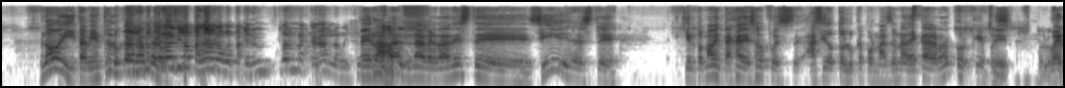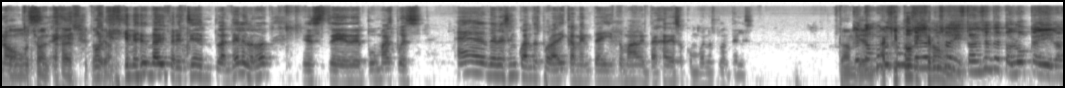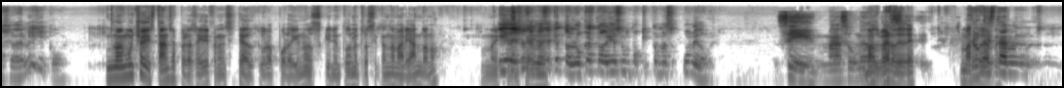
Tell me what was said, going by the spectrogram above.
No, y también Toluca. Pero yo no quería decir la palabra, güey, para que no fueran a cagarla, güey. Pero pues. la, verdad, este, sí, este, quien toma ventaja de eso, pues, ha sido Toluca por más de una década, ¿verdad? Porque, pues, sí, Toluca bueno, pues, mucha ventaja de porque tiene una diferencia en planteles, ¿verdad? Este, de Pumas, pues, eh, de vez en cuando esporádicamente ahí tomaba ventaja de eso con buenos planteles. También. Que tampoco Aquí es como que dijeron... mucha distancia entre Toluca y la Ciudad de México. No hay mucha distancia, pero sí hay diferencia de altura, por ahí unos 500 metros sí te anda mareando, ¿no? y de hecho se me hace que Toluca todavía es un poquito más húmedo, güey. Sí, más húmedo. Más, verde, eh. más creo que está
